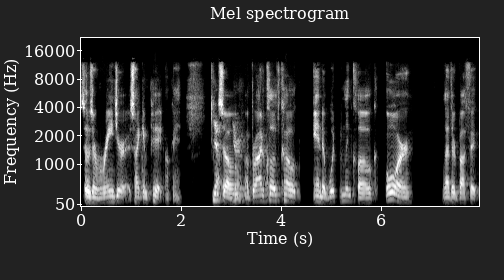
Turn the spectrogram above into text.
So as a ranger, so I can pick. Okay. Yeah. So a broadcloth coat and a woodland cloak or leather buffet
